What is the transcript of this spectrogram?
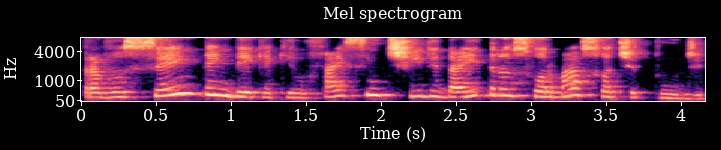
para você entender que aquilo faz sentido e daí transformar a sua atitude.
